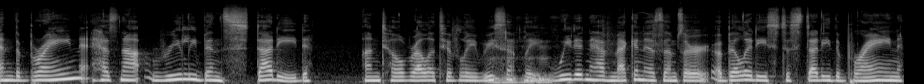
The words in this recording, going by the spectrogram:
and the brain has not really been studied until relatively recently. We didn't have mechanisms or abilities to study the brain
